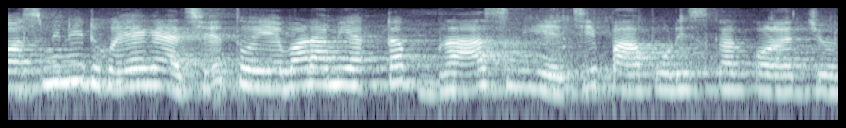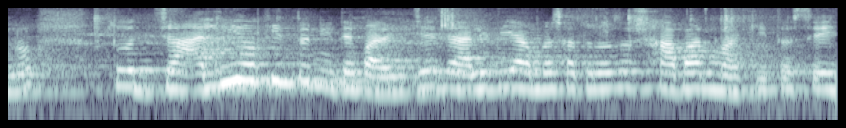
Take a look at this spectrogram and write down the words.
দশ মিনিট হয়ে গেছে, তো এবার আমি একটা ব্রাশ নিয়েছি পা পরিষ্কার করার জন্য। তো জালিও কিন্তু নিতে পারেন, যে জালি দিয়ে আমরা সাধারণত সাবান মাখি, তো সেই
